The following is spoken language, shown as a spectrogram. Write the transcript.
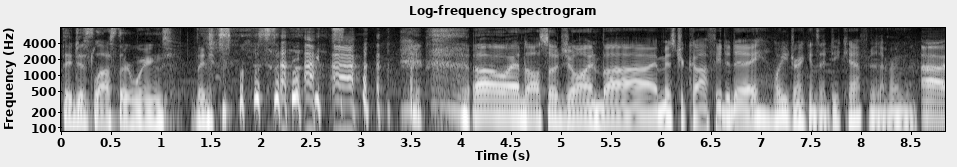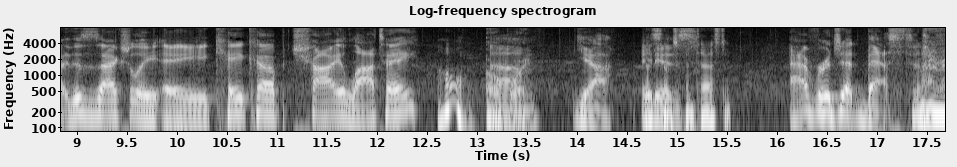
They just lost their wings. They just lost their wings. oh, and also joined by Mr. Coffee today. What are you drinking? Is that decaf or is that regular? Uh, this is actually a K cup chai latte. Oh, Oh boy. Um, yeah, that it sounds is fantastic. Average at best. Mm.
